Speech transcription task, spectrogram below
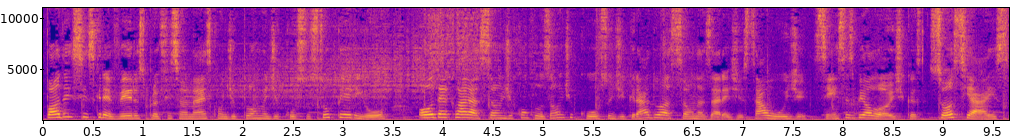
Podem se inscrever os profissionais com diploma de curso superior ou declaração de conclusão de curso de graduação nas áreas de saúde, ciências biológicas, sociais,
